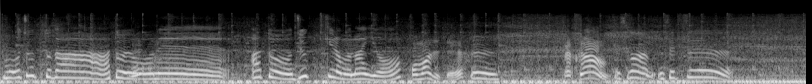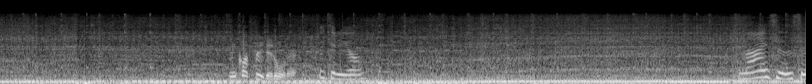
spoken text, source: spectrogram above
じもうちょっとだあとねあと1 0キロもないよ。おマジで？うん。Let's go! すごい右折。ミカついてる俺。ついてるよ。ナイス右折。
